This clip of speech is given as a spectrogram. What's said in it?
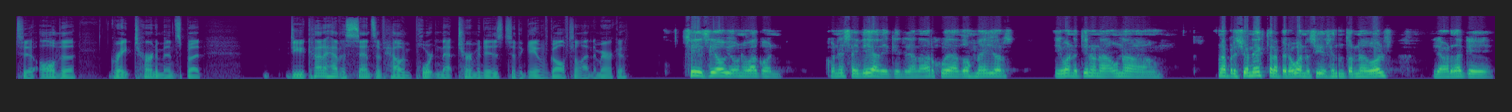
to all the great tournaments, but do you kind of have a sense of how important that tournament is to the game of golf to Latin America? Sí, sí, obvio, uno va con, con esa idea de que el ganador juega dos majors y bueno, tiene una, una, una presión extra, pero bueno, sigue siendo un torneo de golf y la verdad que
